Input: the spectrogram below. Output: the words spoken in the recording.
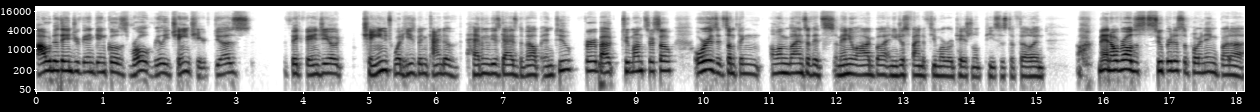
How does Andrew Van Ginkel's role really change here? Does Vic Fangio change what he's been kind of having these guys develop into for about two months or so? Or is it something along the lines of it's Emmanuel Ogbah and you just find a few more rotational pieces to fill in? Oh, man, overall, just super disappointing. But uh,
